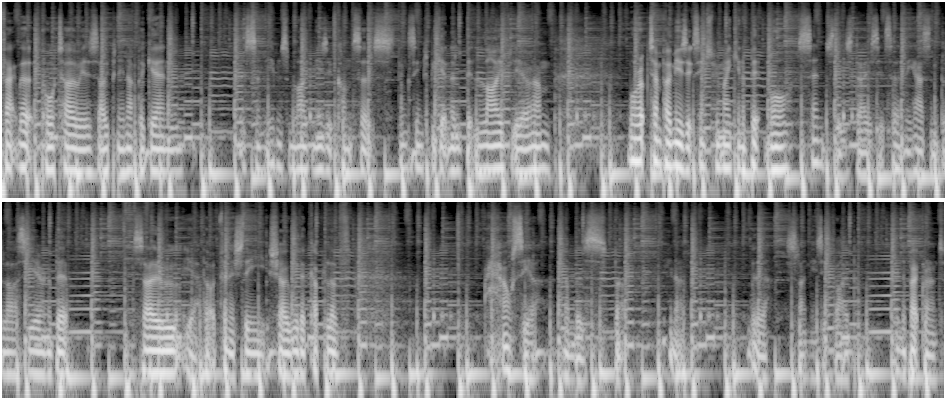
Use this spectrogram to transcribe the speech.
fact that Porto is opening up again. There's some even some live music concerts. Things seem to be getting a bit livelier. Um, more up tempo music seems to be making a bit more sense these days. It certainly hasn't the last year and a bit. So, yeah, I thought I'd finish the show with a couple of houseier numbers, but you know, with a slow music vibe in the background.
